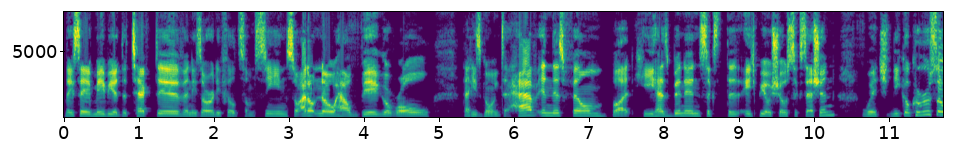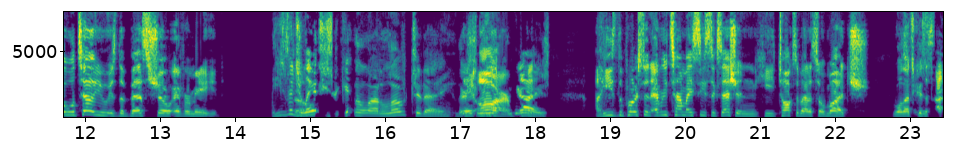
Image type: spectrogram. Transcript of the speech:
they say maybe a detective, and he's already filled some scenes. So I don't know how big a role that he's going to have in this film, but he has been in the HBO show Succession, which Nico Caruso will tell you is the best show ever made. These So- vigilantes are getting a lot of love today. They're They are, guys. Uh, he's the person every time I see Succession, he talks about it so much. Well, that's because I,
